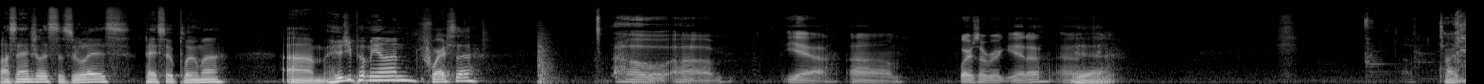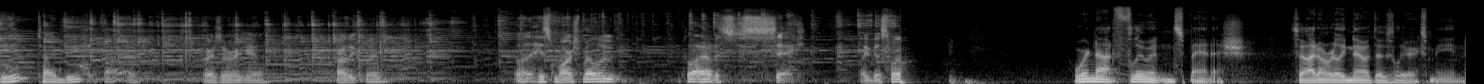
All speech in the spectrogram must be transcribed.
Los Angeles Azules, Peso Pluma. Um, who'd you put me on? Fuerza. Oh, um, yeah. Um, Fuerza Regida. I Yeah. think. Type beat, type beat. Fuerza Regida. Harley Quinn. Well, his Marshmello collab is sick. Like this one. We're not fluent in Spanish, so I don't really know what those lyrics mean.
